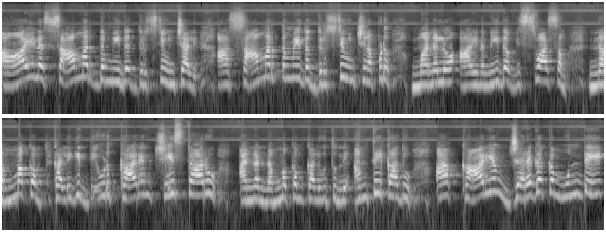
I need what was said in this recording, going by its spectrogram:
ఆయన సామర్థ్యం మీద దృష్టి ఉంచాలి. ఆ సామర్థ్యం మీద దృష్టి ఉంచినప్పుడు మనలో ఆయన మీద విశ్వాసం నమ్మకం కలిగి దేవుడు కార్యం చేస్తారు అన్న నమ్మకం కలుగుతుంది. అంతేకాదు ఆ కార్యం జరగక ముందే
